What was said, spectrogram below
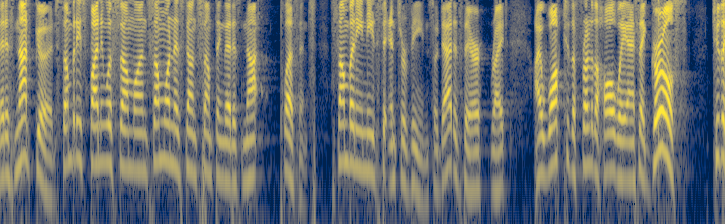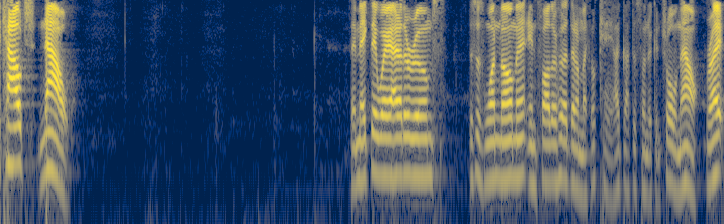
that is not good. Somebody's fighting with someone, someone has done something that is not pleasant. Somebody needs to intervene. So dad is there, right? I walk to the front of the hallway and I say, girls, to the couch now. They make their way out of their rooms. This is one moment in fatherhood that I'm like, okay, I got this under control now, right?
